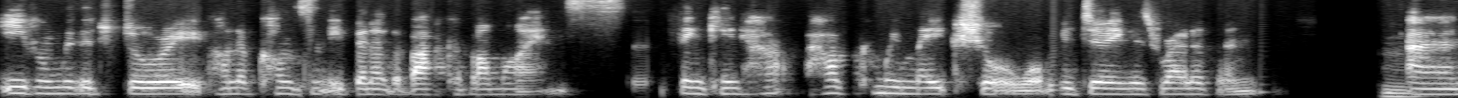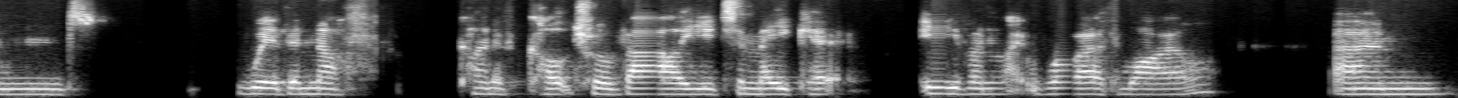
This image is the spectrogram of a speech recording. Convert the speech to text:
even with the jewelry, kind of constantly been at the back of our minds, thinking how, how can we make sure what we're doing is relevant mm. and with enough kind of cultural value to make it even like worthwhile. Um,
